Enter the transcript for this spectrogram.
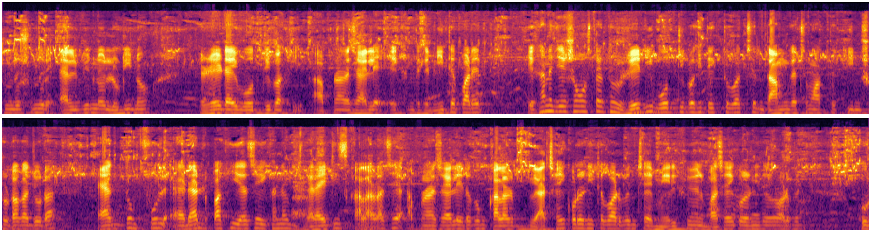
সুন্দর সুন্দর অ্যালবিনো লুডিনো রেড আই বদ্রি পাখি, আপনারা চাইলে এখান থেকে নিতে পারেন। এখানে যে সমস্ত একদম রেডি বদ্রি পাখি দেখতে পাচ্ছেন, দাম গেছে মাত্র তিনশো টাকা জোড়া। একদম ফুল অ্যাডাল্ট পাখি আছে, এখানে ভ্যারাইটিস কালার আছে। আপনারা চাইলে এরকম কালার বাছাই করে নিতে পারবেন, চাই মেল ফিমেল বাছাই করে নিতে পারবেন। খুব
